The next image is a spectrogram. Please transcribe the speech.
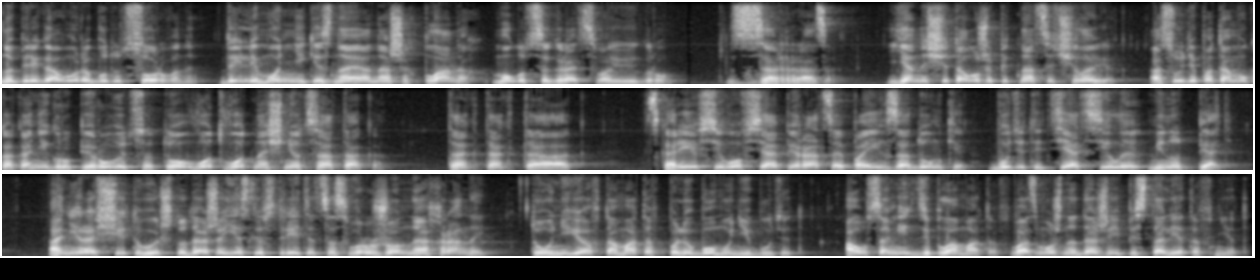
но переговоры будут сорваны, да и лимонники, зная о наших планах, могут сыграть свою игру. Зараза! Я насчитал уже 15 человек, а судя по тому, как они группируются, то вот-вот начнется атака. Так, так, так. Скорее всего, вся операция по их задумке будет идти от силы минут пять. Они рассчитывают, что даже если встретиться с вооруженной охраной, то у нее автоматов по-любому не будет. А у самих дипломатов, возможно, даже и пистолетов нет.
